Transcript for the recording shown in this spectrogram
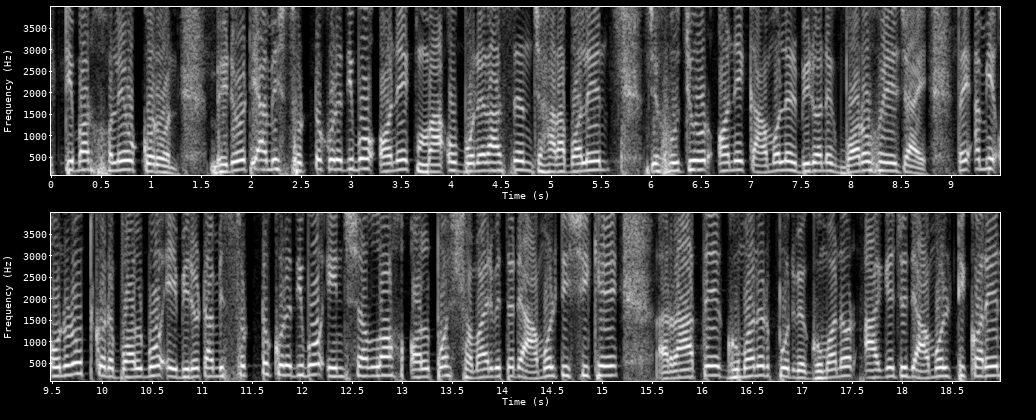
একটিবার হলেও করুন। ভিডিওটি আমি ছোট্ট করে দিব। অনেক মা ও বোনেরা আছেন যারা বলেন যে, হুজুর, অনেক আমলের ভিডিও অনেক বড় হয়ে যায়। তাই আমি অনুরোধ করে বলব, এই ভিডিওটা আমি ছোট্ট করে দিব। ইনশাল্লাহ অল্প সময়ের ভিতরে আমলটি শিখে রাতে ঘুমানোর পূর্বে, ঘুমানোর আগে যদি আমলটি করেন,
